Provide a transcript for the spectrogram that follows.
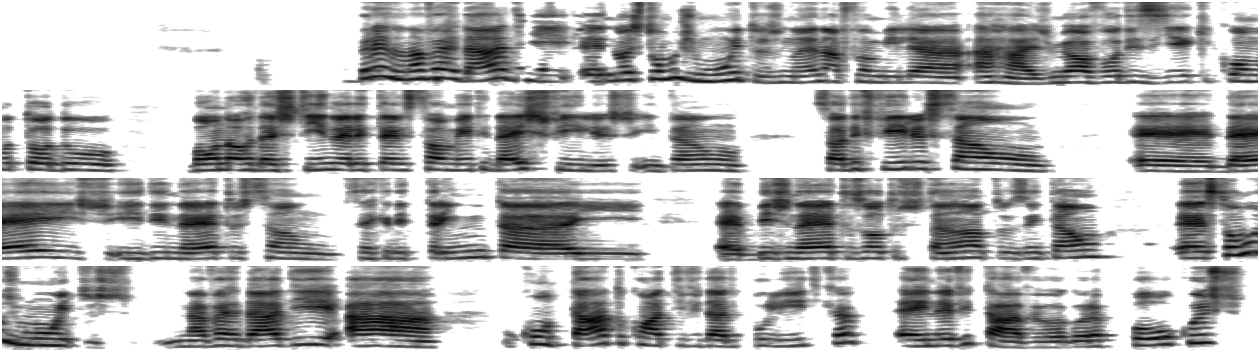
Breno, na verdade, é, nós somos muitos é, na família Arraes. Meu avô dizia que, como todo bom nordestino, ele teve somente 10 filhos. Então, só de filhos são é, 10 e de netos são cerca de 30 e é, bisnetos outros tantos. Então, é, somos muitos. Na verdade, a, o contato com a atividade política é inevitável. Agora, poucos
